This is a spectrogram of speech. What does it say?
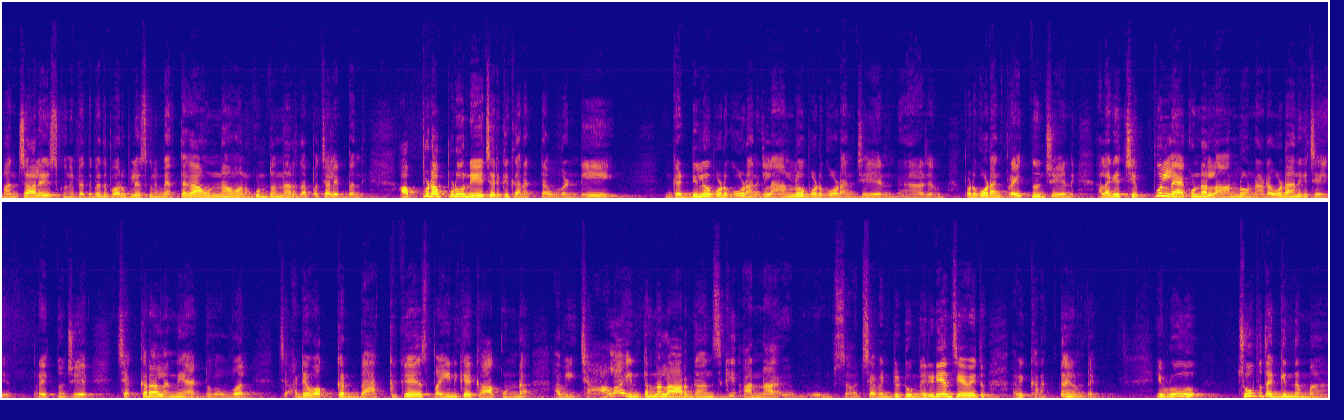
మంచాలు వేసుకుని పెద్ద పెద్ద పరుపులు వేసుకుని మెత్తగా ఉన్నాం అనుకుంటున్నారు తప్ప చాలా ఇబ్బంది. అప్పుడప్పుడు నేచర్కి కనెక్ట్ అవ్వండి. గడ్డిలో పడుకోవడానికి లాన్లో పడుకోవడానికి చేయండి పడుకోవడానికి ప్రయత్నం చేయండి. అలాగే చెప్పులు లేకుండా లాన్లో నడవడానికి చేయ ప్రయత్నం చేయాలి. చక్రాలన్నీ యాక్టివ్ అవ్వాలి. చ- అంటే ఒక్క బ్యాక్కే స్పైన్కే కాకుండా అవి చాలా ఇంటర్నల్ ఆర్గాన్స్కి ఆ సెవెంటీ టూ మెరిడియన్స్ ఏవైతే అవి కనెక్ట్ అయి ఉంటాయి. ఇప్పుడు చూపు తగ్గిందమ్మా.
